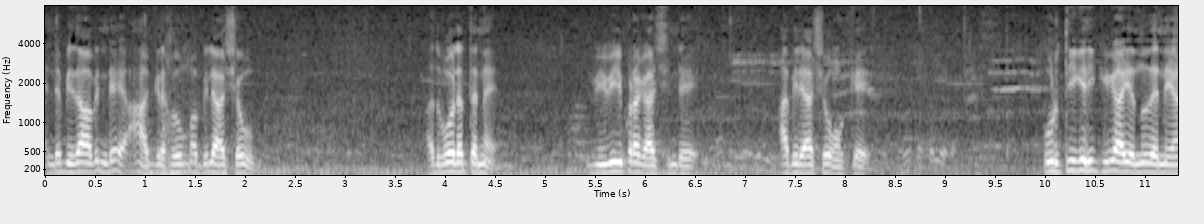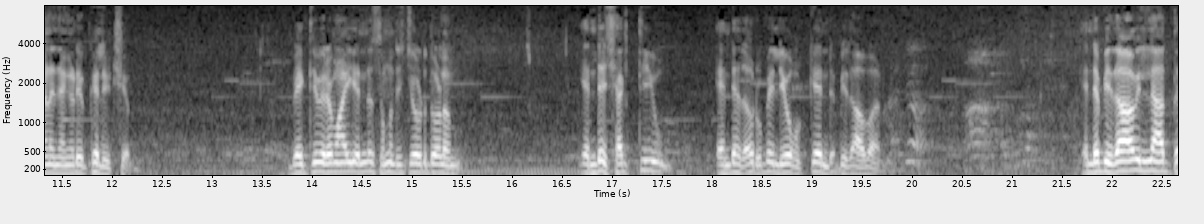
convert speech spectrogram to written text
എന്റെ പിതാവിന്റെ ആഗ്രഹവും അഭിലാഷവും അതുപോലെ തന്നെ വി വി പ്രകാശിന്റെ അഭിലാഷവും ഒക്കെ പൂർത്തീകരിക്കുക എന്ന് തന്നെയാണ് ഞങ്ങളുടെയൊക്കെ ലക്ഷ്യം. വ്യക്തിപരമായി എന്നെ സംബന്ധിച്ചിടത്തോളം എന്റെ ശക്തിയും എന്റെ ദൗർബല്യവും ഒക്കെ എന്റെ പിതാവാണ്. എന്റെ പിതാവില്ലാത്ത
